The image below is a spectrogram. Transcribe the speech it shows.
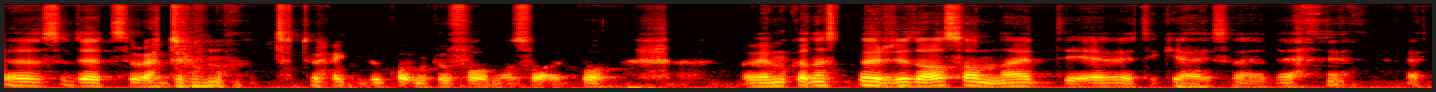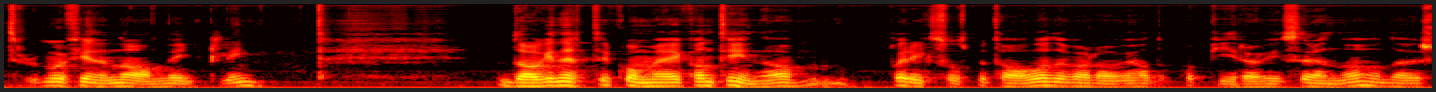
Eh, så det tror jeg, du, tror jeg ikke du kommer til å få noe svar på. Hvem kan jeg spørre da? Nei, det vet ikke jeg, sa jeg. Det. Jeg tror du må finne en annen vinkling. Dagen etter kom jeg i kantina på Rikshospitalet, det var da vi hadde papiraviser ennå. og Der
